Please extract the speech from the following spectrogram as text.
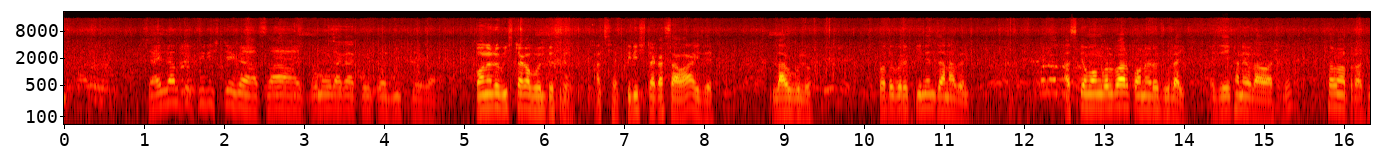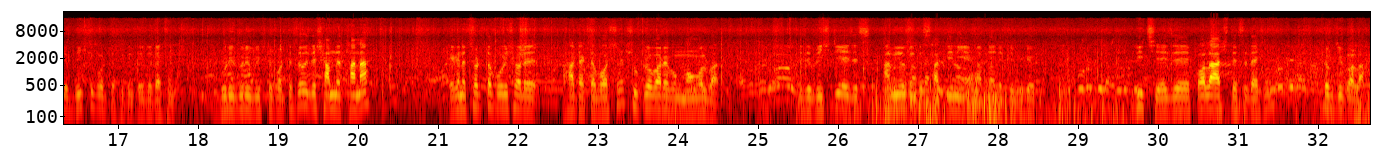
চাইলাম তো তিরিশ টাকা চাই পনেরো টাকা কেউ বিশ টাকা। পনেরো বিশ টাকা বলতেছে। আচ্ছা তিরিশ টাকা চাওয়া এই যে লাউগুলো। কত করে কিনেন জানাবেন। আজকে মঙ্গলবার পনেরো জুলাই। এই যে এখানেও লাউ আসলে। সবেমাত্র আসলে। বৃষ্টি পড়তেছে কিন্তু এই যে দেখেন গুড়ি গুড়ি বৃষ্টি পড়তেছে। ওই যে সামনে থানা এখানে ছোট্ট পরিসরে হাট একটা বসে শুক্রবার এবং মঙ্গলবার। এই যে বৃষ্টি এই যে আমিও কিন্তু ছাতি নিয়ে আপনাদেরকে ভিডিও দিচ্ছি। এই যে কলা আসতেছে দেখেন সবজি কলা।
